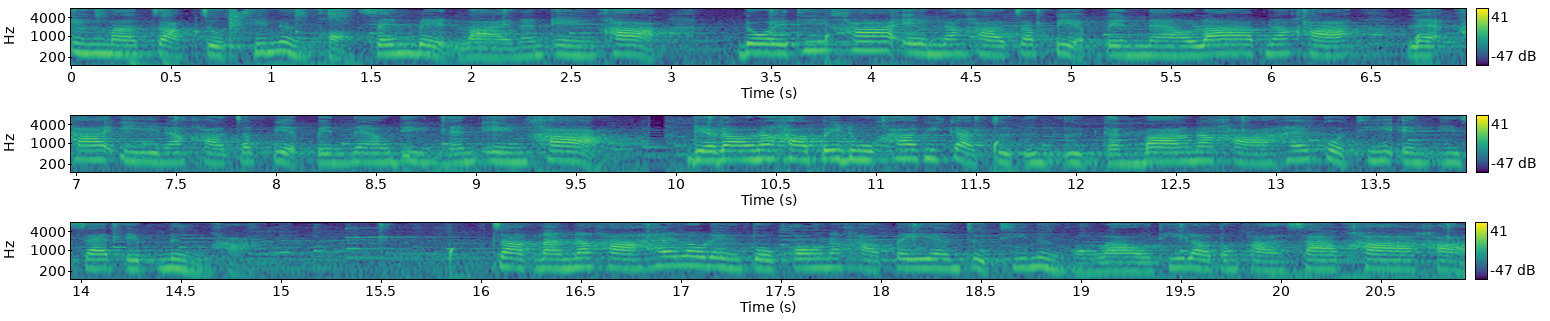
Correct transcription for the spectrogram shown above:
อิงมาจากจุดที่ 1 ของเส้นเบสไลน์นั่นเองค่ะ โดยที่ค่า n นะคะจะเปรียบเป็นแนวราบนะคะ และค่า e นะคะจะเปรียบเป็นแนวดิ่งนั่นเองค่ะ เดี๋ยวเรานะคะไปดูค่าพิกัดจุดอื่น ๆ กันบ้างนะคะ ให้กดที่ NEZ F1 ค่ะ จากนั้นนะคะให้เราเล็งตัวกล้องนะคะ ไปยังจุดที่ 1 ของเราที่เราต้องการทราบค่าค่ะ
